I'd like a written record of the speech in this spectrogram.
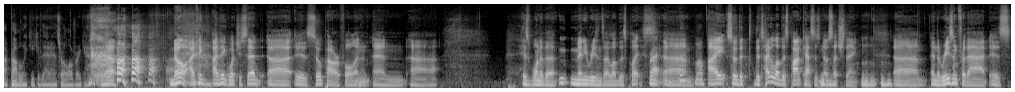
I probably could give that answer all over again. Yeah. no, I think I think what you said uh, is so powerful and and uh, is one of the m- many reasons I love this place. Right. Um, well. I so the the title of this podcast is no such thing, um, and the reason for that is,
